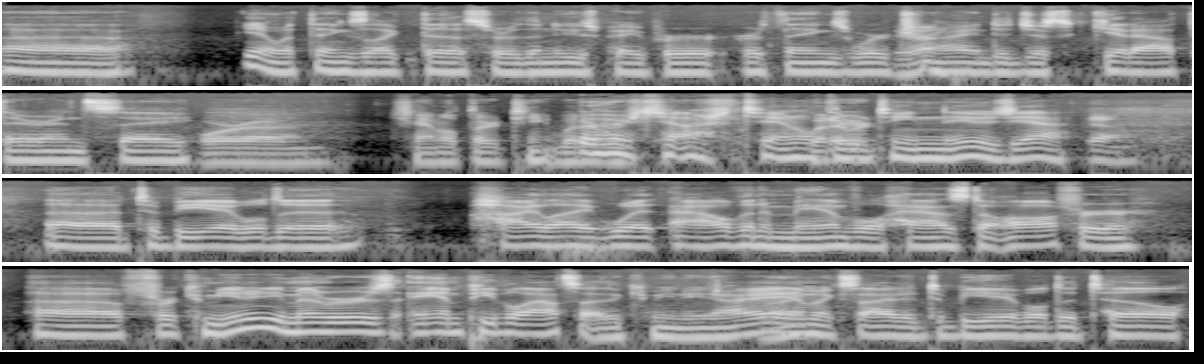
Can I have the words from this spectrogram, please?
uh, you know with things like this or the newspaper or things we're Yeah. trying to just get out there and say or uh, Channel 13, whatever. or Channel Channel Whatever. 13 News, yeah. Yeah. Uh, to be able to highlight what Alvin and Manvel has to offer uh, for community members and people outside the community. I am excited to be able to tell,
